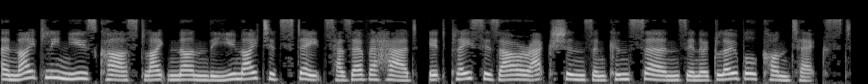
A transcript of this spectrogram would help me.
a nightly newscast like none the United States has ever had, it places our actions and concerns in a global context.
